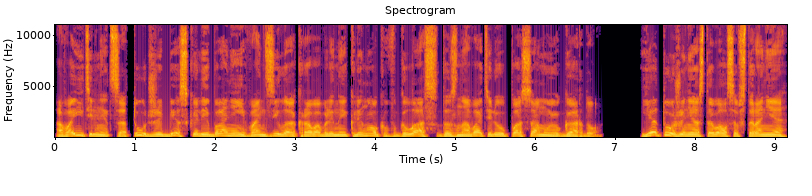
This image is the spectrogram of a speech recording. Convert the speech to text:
А воительница тут же без колебаний вонзила окровавленный клинок в глаз дознавателю по самую гарду. Я тоже не оставался в стороне.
